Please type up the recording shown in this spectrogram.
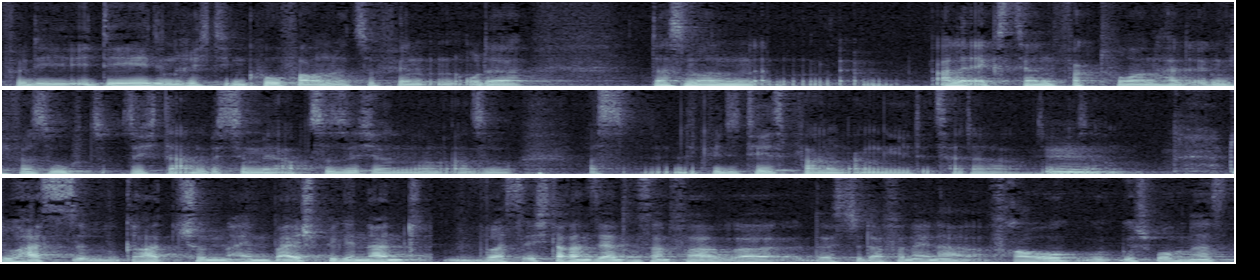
für die Idee den richtigen Co-Founder zu finden oder dass man alle externen Faktoren halt irgendwie versucht, sich da ein bisschen mehr abzusichern. Ne? Also was Liquiditätsplanung angeht, etc. Mhm. Du hast gerade schon ein Beispiel genannt. Was ich daran sehr interessant fand, war, dass du da von einer Frau gesprochen hast.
